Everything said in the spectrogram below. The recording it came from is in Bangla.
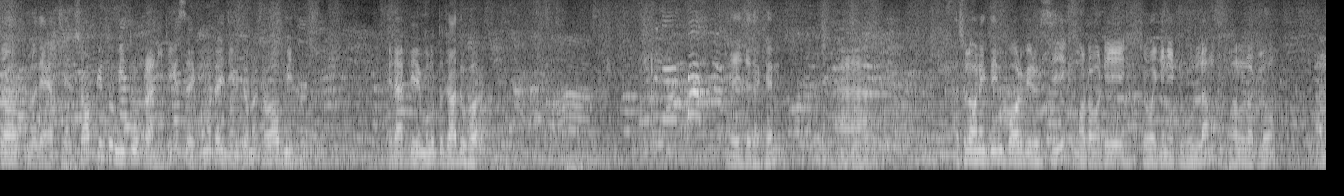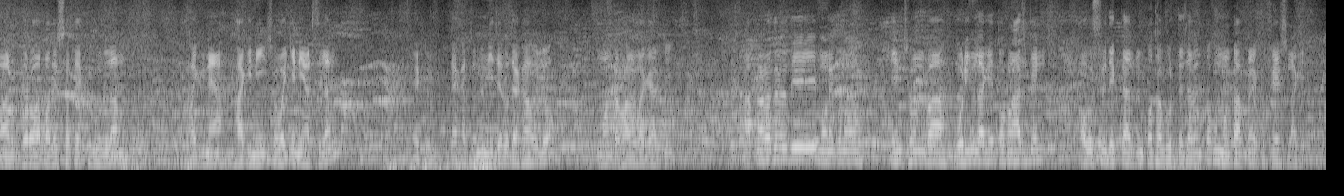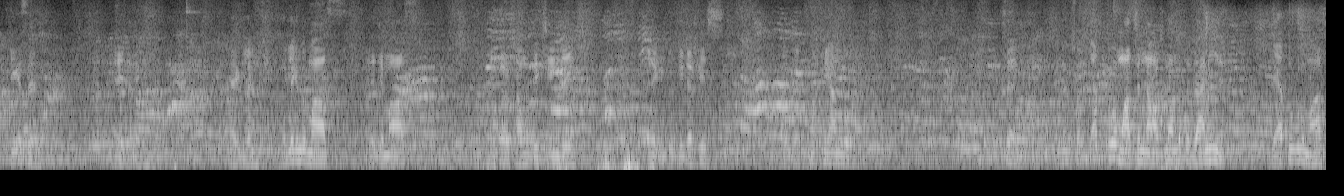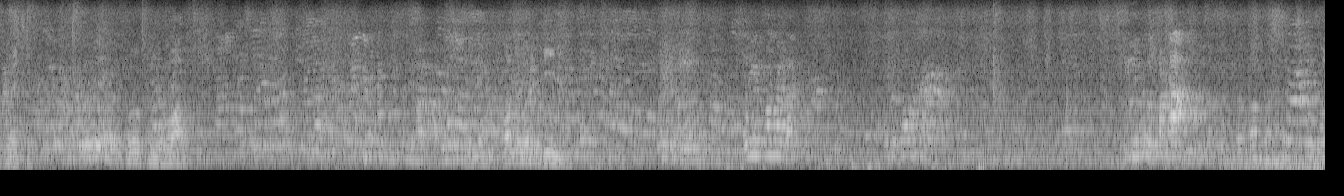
সবগুলো দেখাচ্ছে। সব কিন্তু মৃত প্রাণী, ঠিক আছে? কোনোটাই জীবিত না, সব মৃত। এটা আর কি মূলত জাদুঘর? এই যে দেখেন আসলে অনেক দিন পর বের হয়েছি। মোটামুটি সবাইকে নিয়ে একটু ঘুরলাম, ভালো লাগল। আমার বড় আপাদের সাথে একটু ঘুরলাম। ভাগিনা, ভাগিনী সবাইকে নিয়ে আসছিলাম। একটু দেখার জন্য নিজেরও দেখা হলো মনটা ভালো লাগে আর কি। আপনারা তো যদি মনে কোনো টেনশন বা বোরিং লাগে, তখন আসবেন, অবশ্যই দেখতে আসবেন, কোথাও ঘুরতে যাবেন, তখন মনটা আপনার একটু ফ্রেশ লাগে। ঠিক আছে? এই যে দেখেন এগুলো এগুলো কিন্তু মাছ, এই যে মাছ এটা সামুদ্রিক চিংড়ি, এটা কিন্তু গিটার যে কুর্তি আঙ্গুর। এগুলো সব এত মাছের নাম আসলে আমরা তো জানি না। এতগুলো মাছ রয়েছে। খুব সুন্দর, ওয়াও। অজগরের ডিম।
